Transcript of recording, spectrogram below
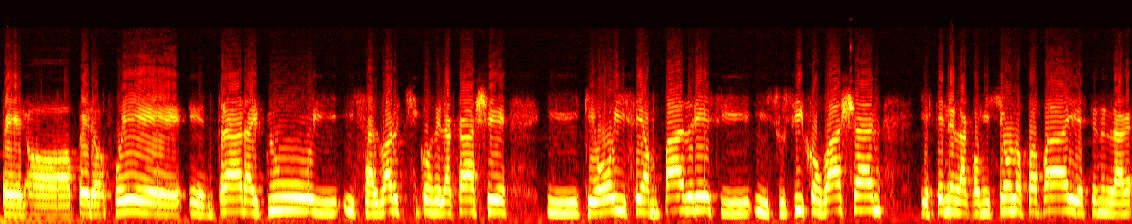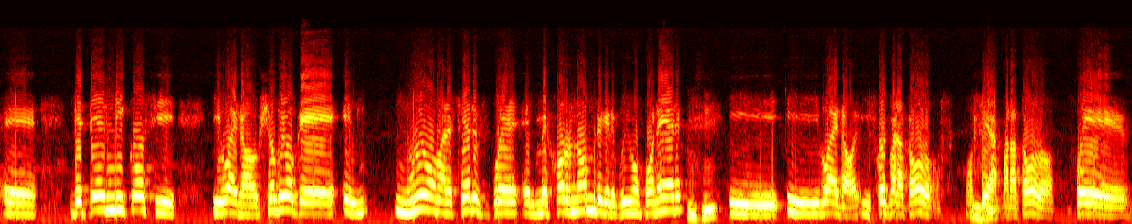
Pero, pero fue entrar al club y, salvar chicos de la calle y que hoy sean padres y, sus hijos vayan y estén en la comisión los papás y estén en la eh, de técnicos y bueno, yo creo que el nuevo amanecer fue el mejor nombre que le pudimos poner y, y bueno, y fue para todos, o sea, para todos. Fue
